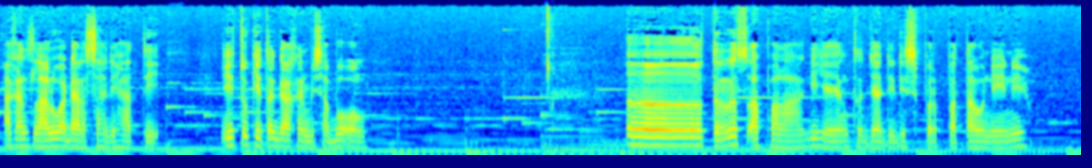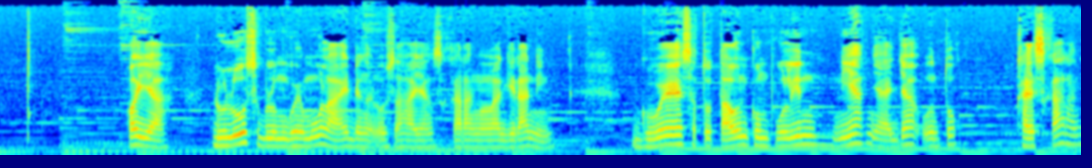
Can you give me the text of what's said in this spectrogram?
akan selalu ada resah di hati. Itu kita gak akan bisa bohong. Uh, terus apalagi ya yang terjadi di seperempat tahun ini? Oh iya dulu sebelum gue mulai dengan usaha yang sekarang lagi running gue satu tahun kumpulin niatnya aja untuk kayak sekarang.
